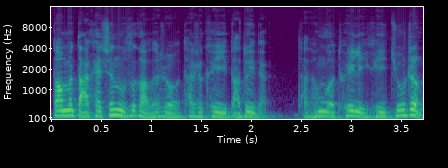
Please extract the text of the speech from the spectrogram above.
当我们打开深度思考的时候，它是可以答对的，它通过推理可以纠正。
